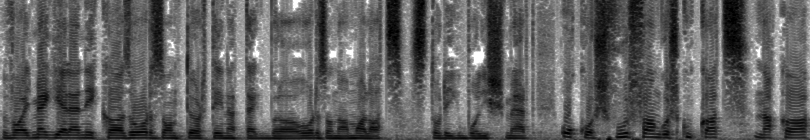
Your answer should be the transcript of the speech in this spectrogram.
vagy megjelenik az Orzon történetekből, a Orzon a malac sztorikból ismert okos, furfangos kukacnak a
